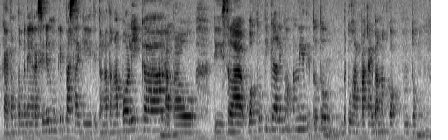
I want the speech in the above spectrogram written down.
kayak teman-teman yang residen mungkin pas lagi di tengah-tengah poli kah Hmm. atau di sela waktu 3-5 menit itu tuh Tuhan pakai banget kok untuk Hmm.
